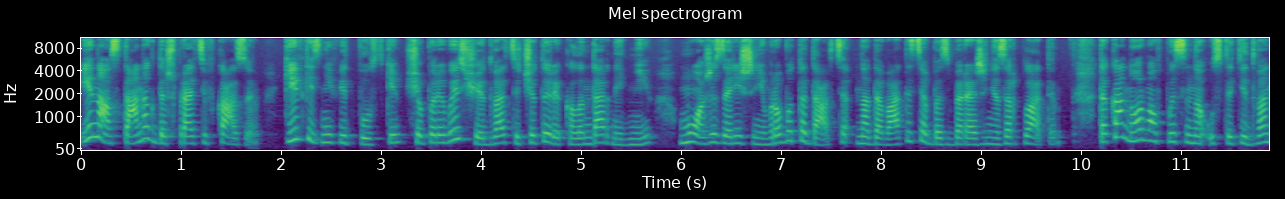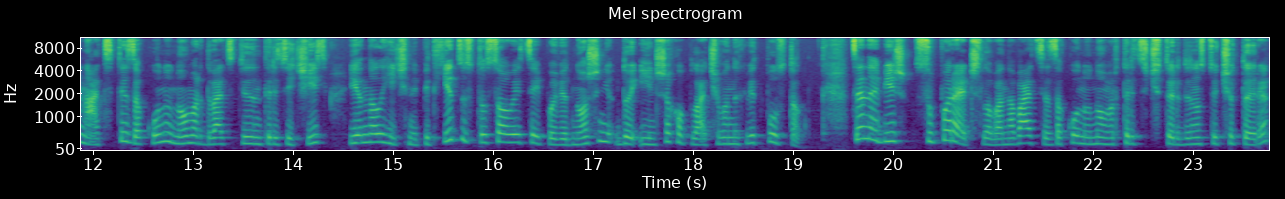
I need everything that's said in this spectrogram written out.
І наостанок Держпраці вказує, кількість днів відпустки, що перевищує 24 календарні дні, може за рішенням роботодавця надаватися без збереження зарплати. Така норма вписана у статті 12 закону номер 2136 і аналогічний підхід застосовується і по відношенню до інших оплачуваних відпусток. Це найбільш суперечлива новація закону номер 3494,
